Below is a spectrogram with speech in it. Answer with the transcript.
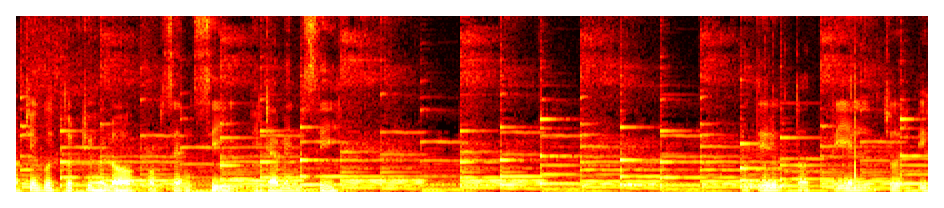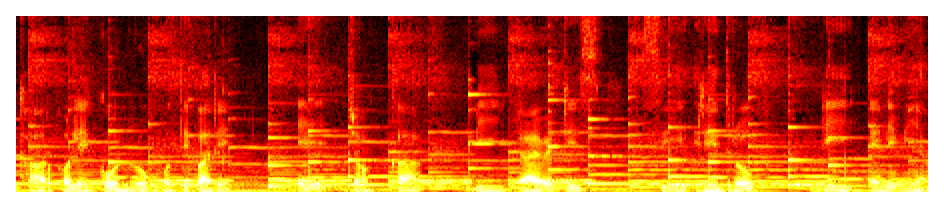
সঠিক উত্তরটি হল অপশন সি ভিটামিন সি অতিরিক্ত তেল চর্বি খাওয়ার ফলে কোন রোগ হতে পারে? এ যক্ষা বি, ডায়াবেটিস, সি, হৃদরোগ, ডি, অ্যানিমিয়া।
